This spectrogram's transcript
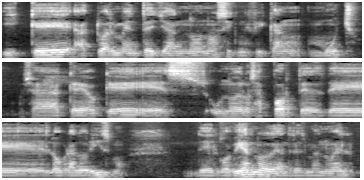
y que actualmente ya no nos significan mucho. O sea, creo que es uno de los aportes del obradorismo del gobierno de Andrés Manuel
